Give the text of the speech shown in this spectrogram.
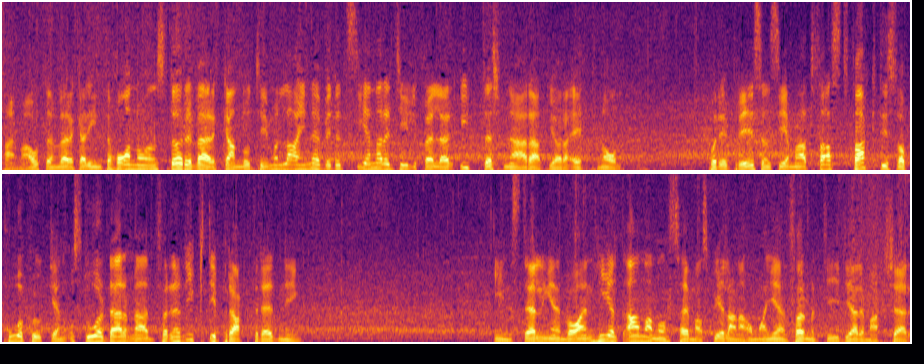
Timeouten verkar inte ha någon större verkan då Timo Laine vid ett senare tillfälle är ytterst nära att göra 1-0. På reprisen ser man att Fast faktiskt var på pucken och står därmed för en riktig prakträddning. Inställningen var en helt annan hos hemmaspelarna om man jämför med tidigare matcher.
